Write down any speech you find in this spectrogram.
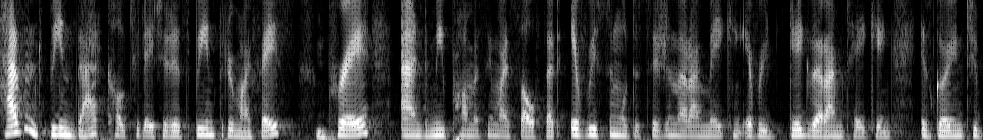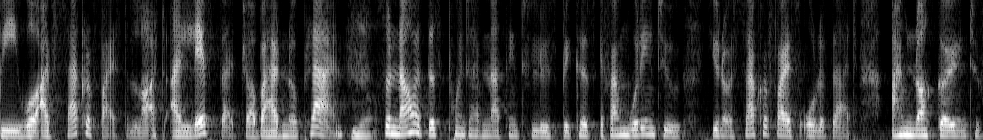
hasn't been that calculated. It's been through my faith, hmm. prayer, and me promising myself that every single decision that I'm making, every gig that I'm taking is going to be, well, I've sacrificed a lot. I left that job. I had no plan. Yeah. So now at this point, I have nothing to lose because if I'm willing to, you know, sacrifice all of that, I'm not going to,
